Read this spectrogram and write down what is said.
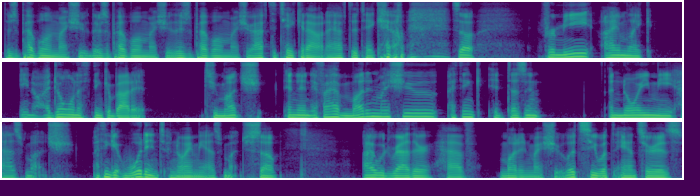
there's a pebble in my shoe. There's a pebble in my shoe. There's a pebble in my shoe. I have to take it out. I have to take it out. So for me, I'm like, you know, I don't want to think about it too much. And then if I have mud in my shoe, I think it doesn't annoy me as much. I think it wouldn't annoy me as much. So I would rather have mud in my shoe. Let's see what the answer is.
